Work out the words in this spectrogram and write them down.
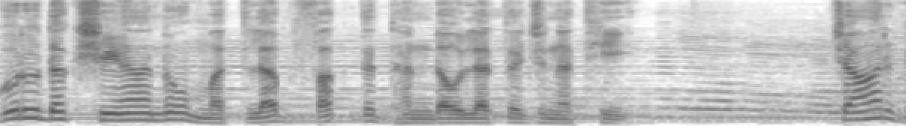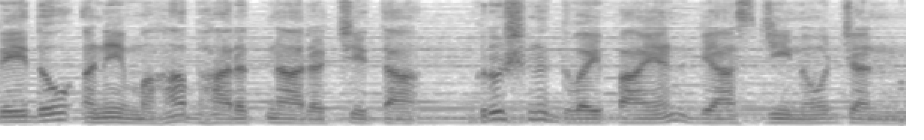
ગુરુદક્ષિણાનો મતલબ ફક્ત ધનદૌલત જ નથી. ચાર વેદો અને મહાભારતના રચિતા કૃષ્ણ દ્વૈપાયન વ્યાસજીનો જન્મ.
